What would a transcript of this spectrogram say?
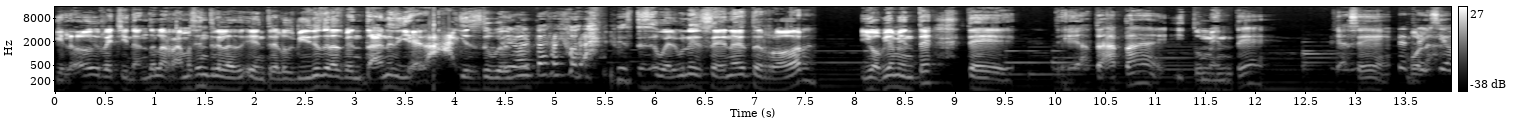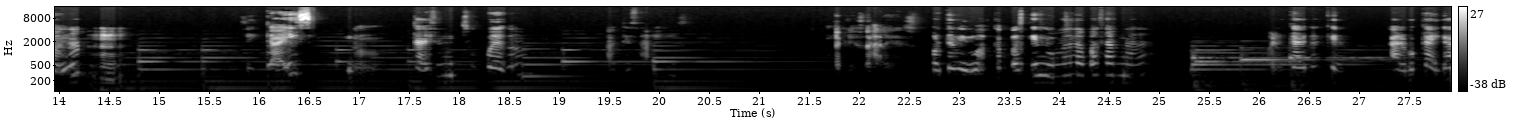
y luego rechinando las ramas entre, las- entre los vidrios de las ventanas y, ¡ay! Se luego el vuelve, perro se vuelve una escena de terror y obviamente te, te atrapa y tu mente te hace Te volar. Si caes, no, caes en su juego, Porque mismo, capaz que no me va a pasar nada. Que haga que algo caiga,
